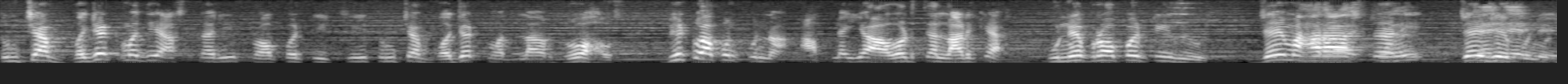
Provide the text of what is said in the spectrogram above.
तुमच्या बजेटमध्ये असणारी प्रॉपर्टीची तुमच्या बजेटमधला रो हाऊस भेटू आपण पुन्हा आपल्या या आवडत्या लाडक्या पुणे प्रॉपर्टी व्ह्यू जय महाराष्ट्र आणि जय जय पुणे.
